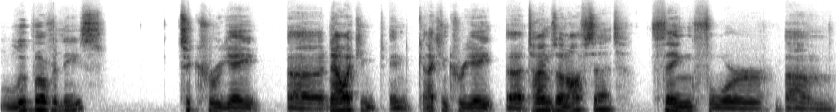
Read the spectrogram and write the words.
loop over these to create uh, now I can and I can create a time zone offset thing for um,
